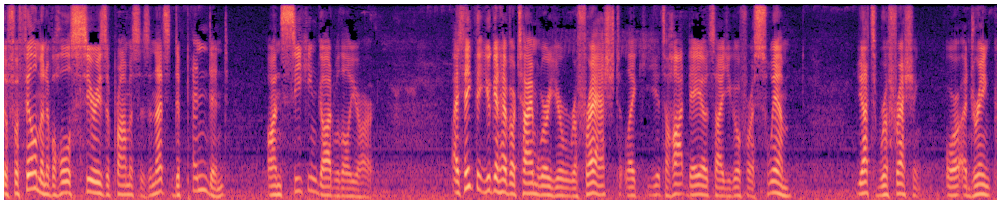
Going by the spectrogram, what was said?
the fulfillment of a whole series of promises. And that's dependent on seeking God with all your heart. I think that you can have a time where you're refreshed, like it's a hot day outside, you go for a swim. That's refreshing or a drink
